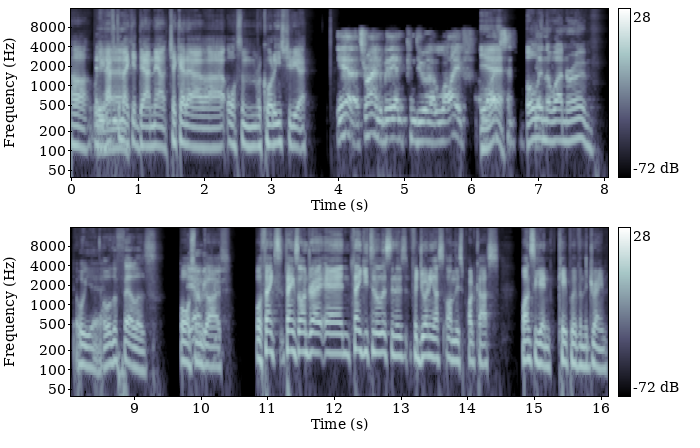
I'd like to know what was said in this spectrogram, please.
Oh, well, you have to make it down now. Check out our uh, awesome recording studio. yeah, that's right. And we then can do a live. A Yeah. live All in the one room. Oh yeah. All the fellas. Awesome, we- guys. Well, thanks, thanks, Andre, and thank you to the listeners for joining us on this podcast. Once again, keep living the dream.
